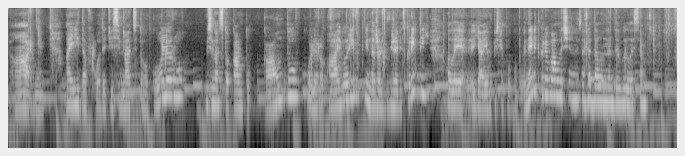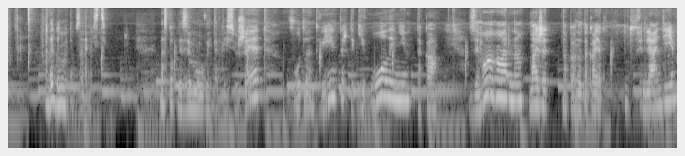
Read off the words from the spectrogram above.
гарні. Аїда входить 18-го кольору, 18-го канту каунту, кольору Айворі. Він, на жаль, вже відкритий, але я його після покупки не відкривала, ще не заглядала, не дивилася. Але думаю, там все на місці. Наступний зимовий такий сюжет. Woodland Winter, такі олені, така зима гарна, майже, напевно, така, як тут в Фінляндії,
